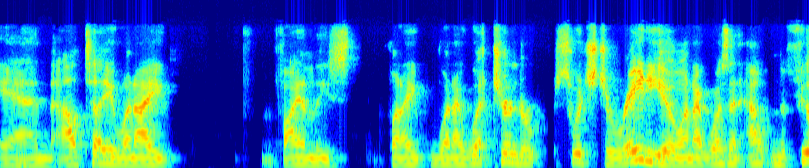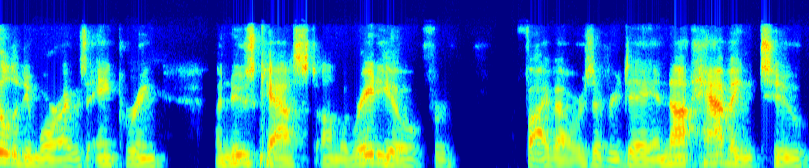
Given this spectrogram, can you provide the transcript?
And i'll tell you when i finally when i when i went turned to switch to radio and i wasn't out in the field anymore i was anchoring a newscast on the radio for five hours every day and not having to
